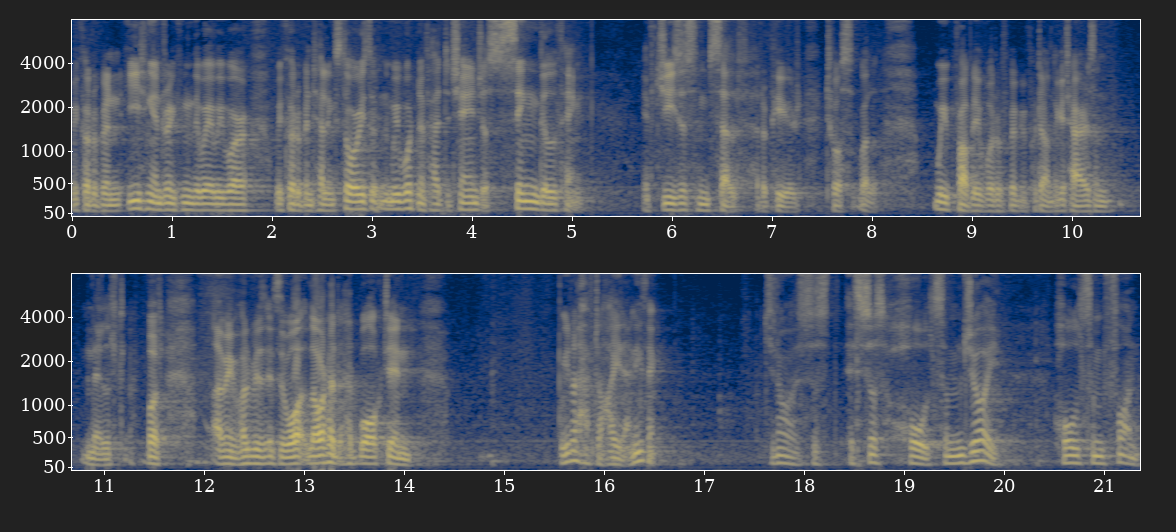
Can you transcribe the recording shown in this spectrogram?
We could have been eating and drinking the way we were. We could have been telling stories. We wouldn't have had to change a single thing if Jesus himself had appeared to us. Well, we probably would have maybe put down the guitars and knelt. But, I mean, if the Lord had, had walked in, we don't have to hide anything. Do you know, it's just, it's just wholesome joy, wholesome fun.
